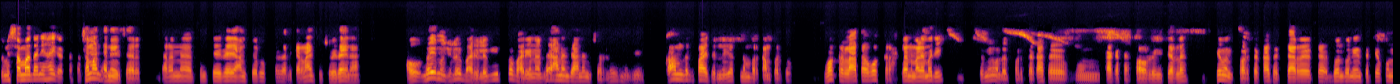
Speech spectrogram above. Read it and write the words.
तुम्ही समाधानी आहे का? कसं समाधानी आहे सर. कारण तुमचे लय आमच्यावर उपकार झाले. कारण आमची सुविधा आहे ना. अहो लय म्हणजे लय भारी लगे इतकं भारी ना लय आनंदी आनंद सर. लय म्हणजे काम लग पाहिजे ना एक नंबर काम करतो. वक्रला आता वक्र हाकला माळ्यामध्ये. तुम्ही म्हणलं थोडस कसं अं, काकासाहेब पवारला विचारलं? ते म्हण थोडस कसं चार चार- दोन दोन इंच टेकून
